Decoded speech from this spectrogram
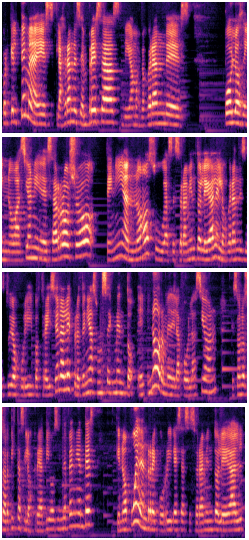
porque el tema es las grandes empresas, digamos, los grandes polos de innovación y desarrollo, tenían ¿no? su asesoramiento legal en los grandes estudios jurídicos tradicionales, pero tenías un segmento enorme de la población, que son los artistas y los creativos independientes, que no pueden recurrir a ese asesoramiento legal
